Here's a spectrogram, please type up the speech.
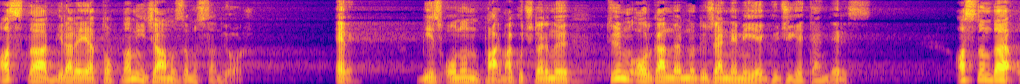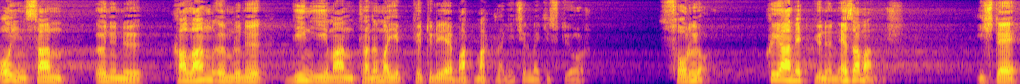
asla bir araya toplamayacağımızı mı sanıyor? Evet, biz onun parmak uçlarını, tüm organlarını düzenlemeye gücü yetenleriz. Aslında o insan önünü, kalan ömrünü din iman tanımayıp kötülüğe batmakla geçirmek istiyor. Soruyor, kıyamet günü ne zamanmış? İşte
